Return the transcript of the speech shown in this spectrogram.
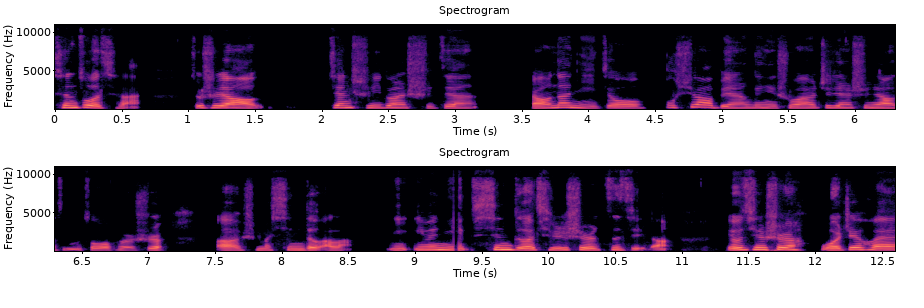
先做起来，就是要坚持一段时间。然后那你就不需要别人跟你说这件事情要怎么做，或者是呃什么心得了。你因为你心得其实是自己的，尤其是我这回。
